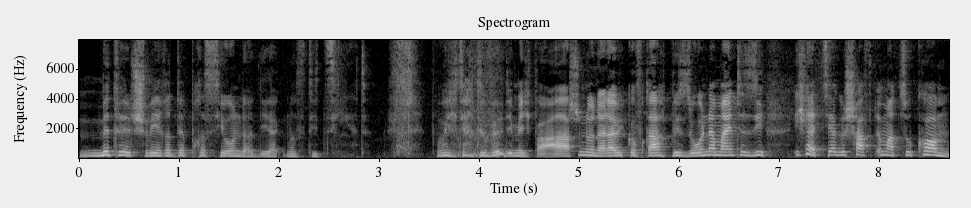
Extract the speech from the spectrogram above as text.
mittelschwere Depression da diagnostiziert. Wo ich dachte, will die mich verarschen? Und dann habe ich gefragt, wieso? Und dann meinte sie, ich hätte es ja geschafft, immer zu kommen.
